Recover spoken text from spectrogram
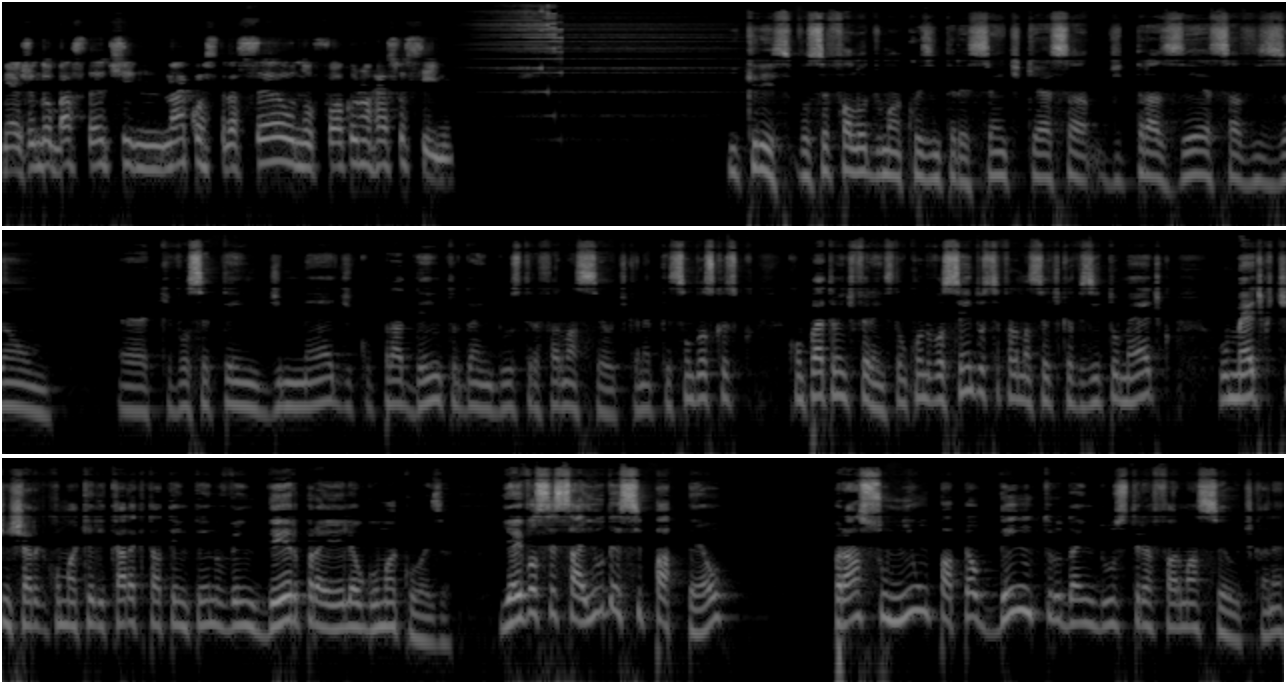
me ajudam bastante na concentração, no foco no raciocínio. E Cris, você falou de uma coisa interessante que é essa de trazer essa visão é, que você tem de médico para dentro da indústria farmacêutica, né? Porque são duas coisas completamente diferentes. Então, quando você, indústria farmacêutica, visita o médico, o médico te enxerga como aquele cara que está tentando vender para ele alguma coisa. E aí você saiu desse papel para assumir um papel dentro da indústria farmacêutica, né?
